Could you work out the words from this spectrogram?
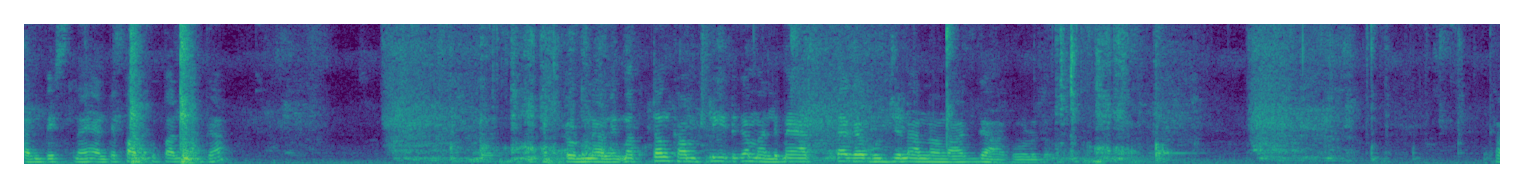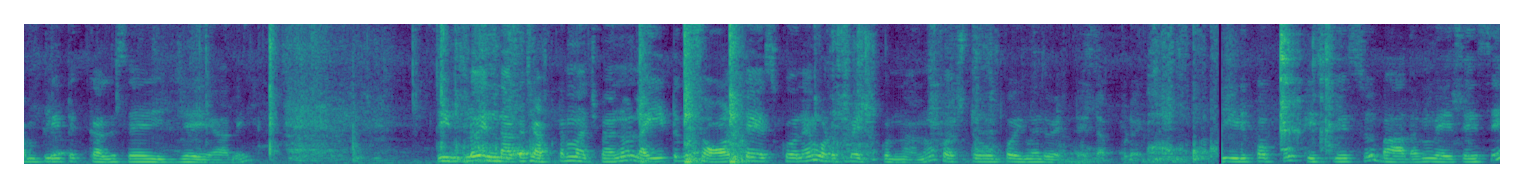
కనిపిస్తున్నాయి. అంటే పలుకు పలుకుగా. అట్లా ఉండాలి మొత్తం కంప్లీట్గా మళ్ళీ మెత్తగా గుజ్జునన్నలాగా కాకూడదు. కంప్లీట్గా కలిసే ఇది చేయాలి. దీంట్లో ఇందాక చెప్పడం మర్చిపోయాను. లైట్గా సాల్ట్ వేసుకొని ఉడకబెట్టుకున్నాను. ఫస్ట్ పొయ్యి మీద పెట్టేటప్పుడే. జీడిపప్పు కిస్మిస్ బాదం వేసేసి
